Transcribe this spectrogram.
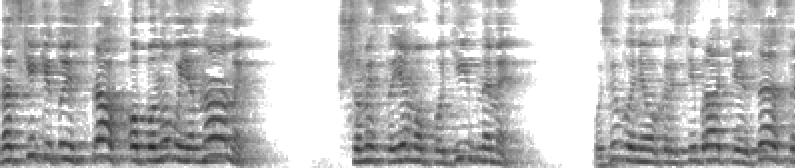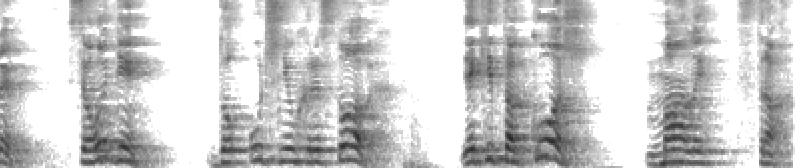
наскільки той страх опановує нами, що ми стаємо подібними, Возлюблені у Христі, браті і сестри, сьогодні до учнів Христових, які також мали страх.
